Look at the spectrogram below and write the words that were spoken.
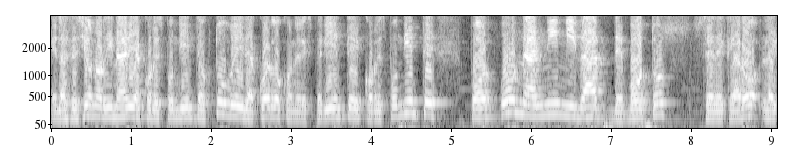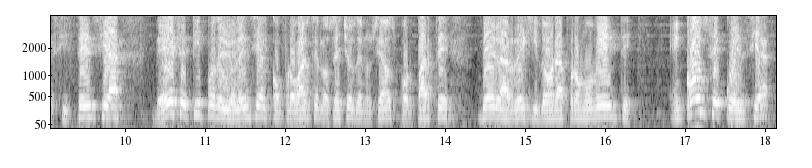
En la sesión ordinaria correspondiente a octubre y de acuerdo con el expediente correspondiente, por unanimidad de votos se declaró la existencia de ese tipo de violencia al comprobarse los hechos denunciados por parte de la regidora promovente. En consecuencia,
